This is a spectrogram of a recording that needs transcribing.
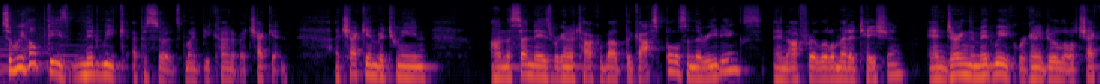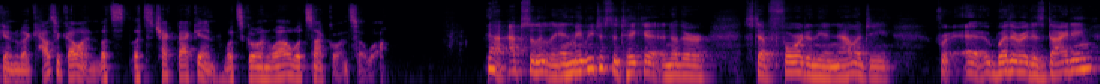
So we hope these midweek episodes might be kind of a check-in, a check-in between On the Sundays, we're going to talk about the Gospels and the readings and offer a little meditation. And during the midweek, we're going to do a little check-in, like how's it going? Let's let's check back in. What's going well? What's not going so well? Yeah, absolutely. And maybe just to take it another step forward in the analogy, for uh, whether it is dieting,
